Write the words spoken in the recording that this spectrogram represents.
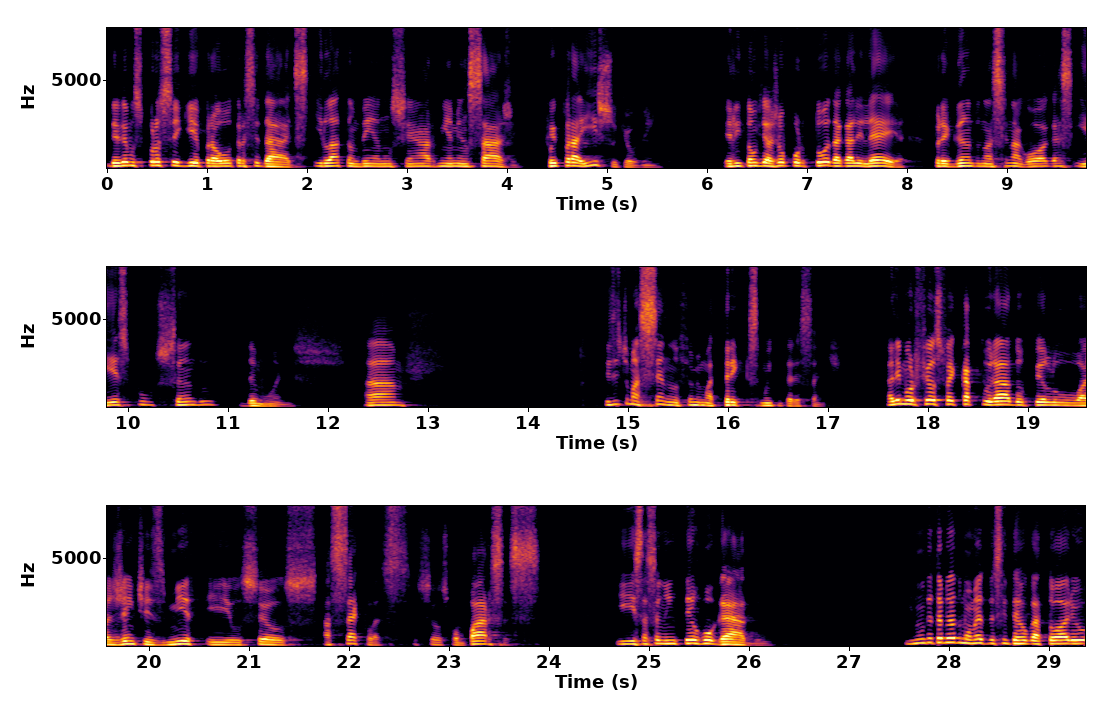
Devemos prosseguir para outras cidades e lá também anunciar minha mensagem. Foi para isso que eu vim. Ele então viajou por toda a Galiléia, pregando nas sinagogas e expulsando demônios. Ah, existe uma cena no filme Matrix muito interessante. Ali Morpheus foi capturado pelo agente Smith e os seus asseclas, os seus comparsas, e está sendo interrogado. E num determinado momento desse interrogatório,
